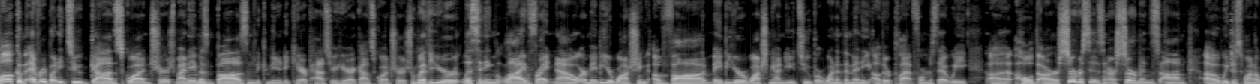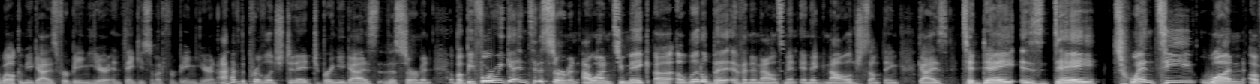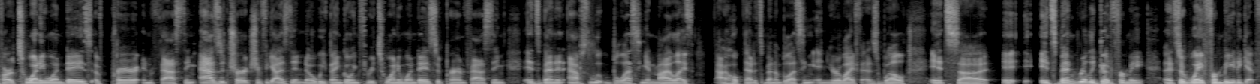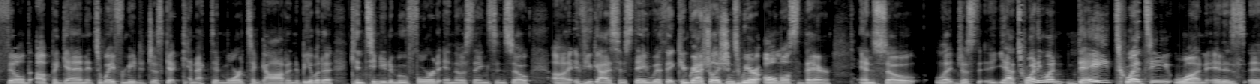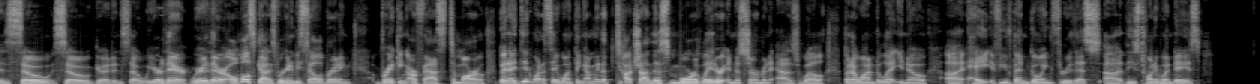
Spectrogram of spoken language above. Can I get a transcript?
welcome everybody to God Squad Church. My name is Boz. I'm the community care pastor here at God Squad Church. And whether you're listening live right now, or maybe you're watching a VOD, maybe you're watching on YouTube or one of the many other platforms that we uh, hold our services and our sermons on, uh, we just want to welcome you guys for being here and thank you so much for being here. And I have the privilege today to bring you guys this sermon. But before we get into the sermon, I wanted to make a, a little bit of an announcement and acknowledge something. Guys, today is day 21 of our 21 days of prayer and fasting. As a church, if you guys didn't know, we've been going through 21 days of prayer and fasting. It's been an absolute blessing in my life. I hope that it's been a blessing in your life as well. It's uh it it's been really good for me. It's a way for me to get filled up again. It's a way for me to just get connected more to God and to be able to continue to move forward in those things. And so uh if you guys have stayed with it, congratulations. We are almost there. And so let just yeah 21 day 21 it is is so so good and so we are there. We're there. Almost guys. We're going to be celebrating breaking our fast tomorrow. But i did want to say one thing. I'm going to touch on this more later in the sermon as well but i wanted to let you know uh, hey if you've been going through this uh, these 21 days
